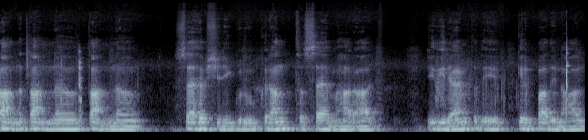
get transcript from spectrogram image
ਧੰਨ ਧੰਨ ਧੰਨ। ਸਾਹਿਬ ਸ੍ਰੀ ਗੁਰੂ ਗ੍ਰੰਥ ਸਾਹਿਬ ਮਹਾਰਾਜ ਜੀ ਦੀ ਰਹਿਮਤ ਦੇ ਕਿਰਪਾ ਦੇ ਨਾਲ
